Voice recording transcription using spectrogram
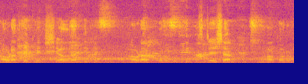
হাওড়া থেকে শিয়ালদার দিকে, হাওড়ার পরবর্তী স্টেশন মহাকরণ।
